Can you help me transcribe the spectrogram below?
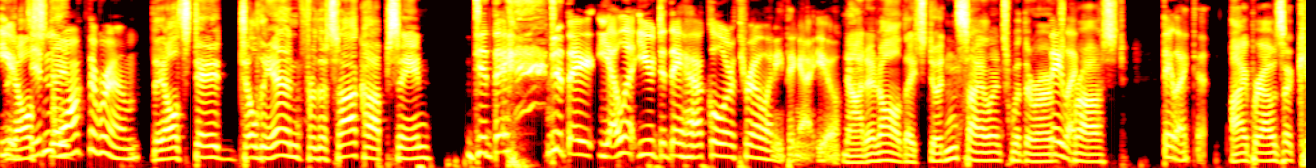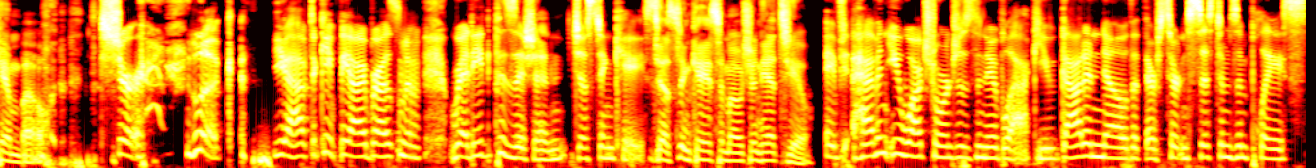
They You all didn't stayed- walk the room. They all stayed till the end for the sock hop scene. Did they did they yell at you? Did they heckle or throw anything at you? Not at all. They stood in silence with their arms They like- crossed, They liked it. eyebrows akimbo. Sure. Look, you have to keep the eyebrows in a readied position just in case. just in case emotion hits you. if haven't you watched Orange is the New Black, you got to know that there's certain systems in place.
